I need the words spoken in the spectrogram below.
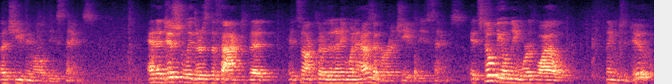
achieving all these things. And additionally, there's the fact that it's not clear that anyone has ever achieved these things. It's still the only worthwhile thing to do.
